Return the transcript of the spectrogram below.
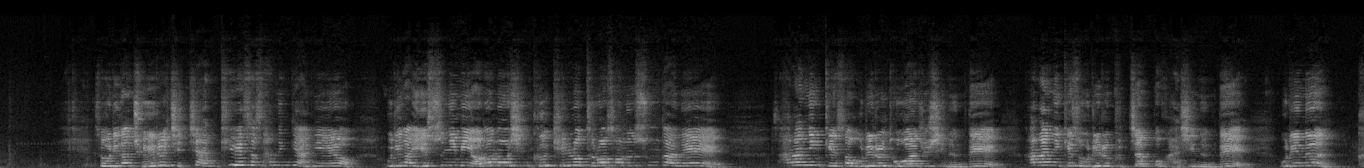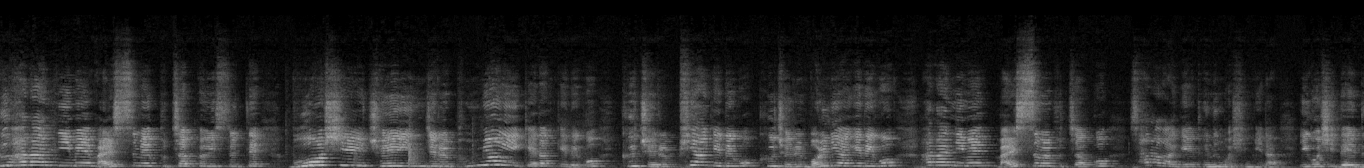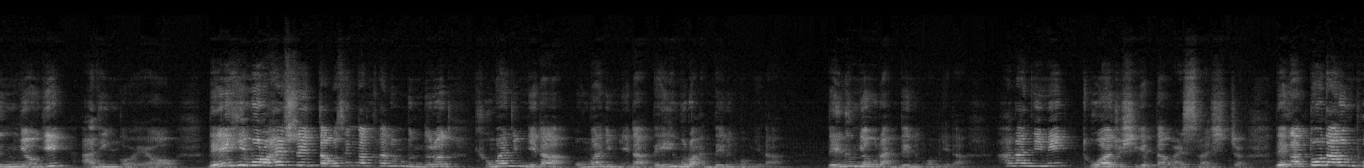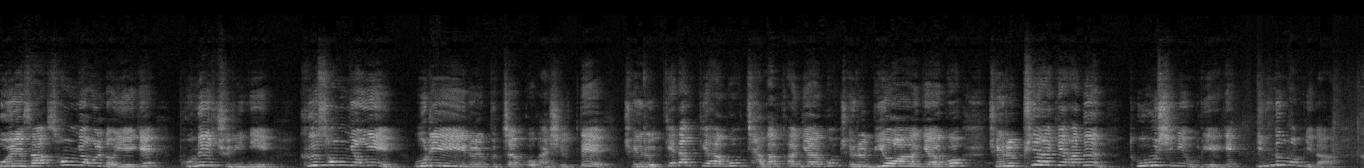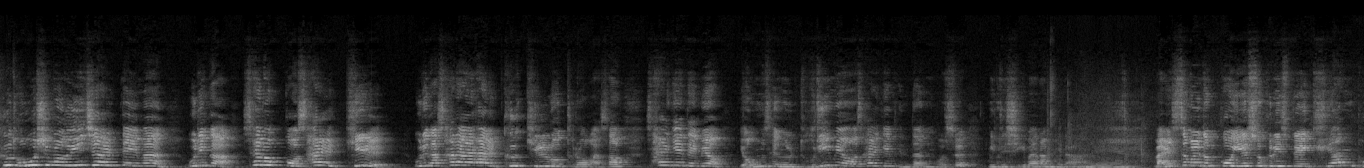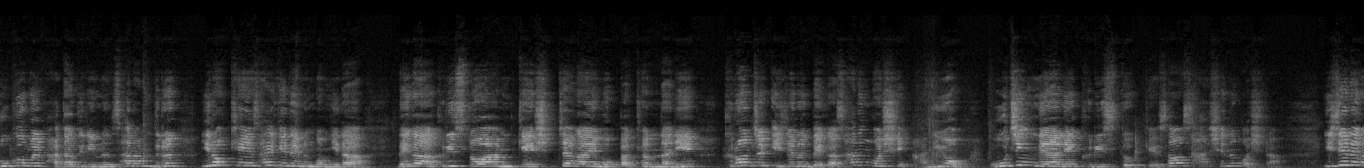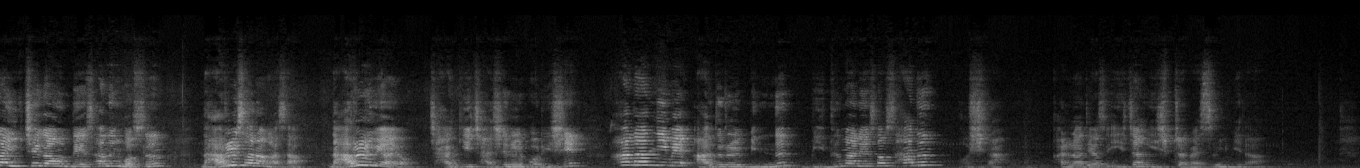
그래서 우리가 죄를 짓지 않기 위해서 사는 게 아니에요. 우리가 예수님이 열어놓으신 그 길로 들어서는 순간에 하나님께서 우리를 도와주시는데 하나님께서 우리를 붙잡고 가시는데 우리는 그 하나님의 말씀에 붙잡혀 있을 때 무엇이 죄인지를 분명히 깨닫게 되고 그 죄를 피하게 되고 그 죄를 멀리하게 되고 하나님의 말씀을 붙잡고 살아가게 되는 것입니다. 이것이 내 능력이 아닌 거예요. 내 힘으로 할 수 있다고 생각하는 분들은 교만입니다. 오만입니다. 내 힘으로 안 되는 겁니다. 내 능력으로 안 되는 겁니다. 하나님이 도와주시겠다고 말씀하시죠. 내가 또 다른 보혜사 성령을 너희에게 보내주리니 그 성령이 우리를 붙잡고 가실 때 죄를 깨닫게 하고 자각하게 하고 죄를 미워하게 하고 죄를 피하게 하는 도우심이 우리에게 있는 겁니다. 그 도우심을 의지할 때에만 우리가 새롭고 살 길, 우리가 살아야 할 그 길로 들어가서 살게 되며 영생을 누리며 살게 된다는 것을 믿으시기 바랍니다. 아멘. 말씀을 듣고 예수 그리스도의 귀한 복음을 받아들이는 사람들은 이렇게 살게 되는 겁니다. 내가 그리스도와 함께 십자가에 못 박혔나니 그런즉 이제는 내가 사는 것이 아니요 오직 내 안에 그리스도께서 사시는 것이라. 이제 내가 육체 가운데 사는 것은 나를 사랑하사 나를 위하여 자기 자신을 버리신 하나님의 아들을 믿는 믿음 안에서 사는 것이다. 갈라디아서 2장 20절 말씀입니다.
